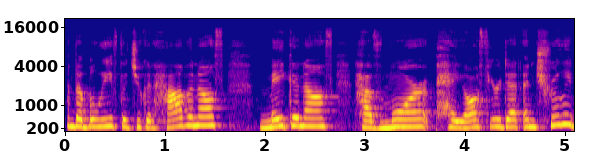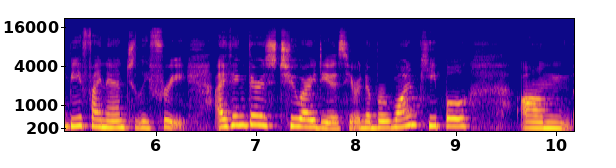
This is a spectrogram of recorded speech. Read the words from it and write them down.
the belief that you can have enough, make enough, have more, pay off your debt, and truly be financially free. I think there's two ideas here. Number one, people um,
